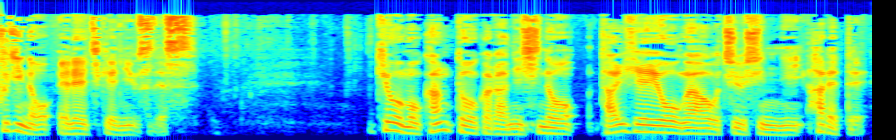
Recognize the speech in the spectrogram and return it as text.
9時の NHK ニュースです。今日も関東から西の太平洋側を中心に晴れて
